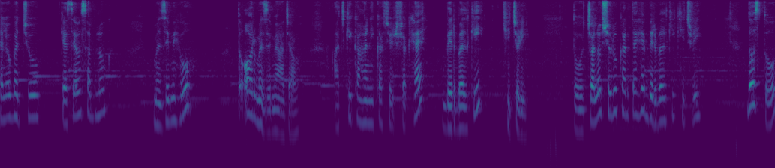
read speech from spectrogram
हेलो बच्चों, कैसे हो सब लोग? मज़े में हो? तो और मज़े में आ जाओ। आज की कहानी का शीर्षक है बिरबल की खिचड़ी। तो चलो शुरू करते हैं बिरबल की खिचड़ी। दोस्तों,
